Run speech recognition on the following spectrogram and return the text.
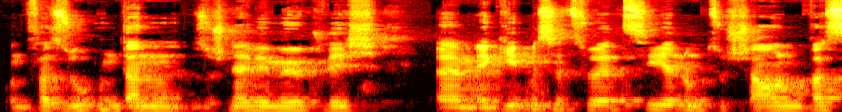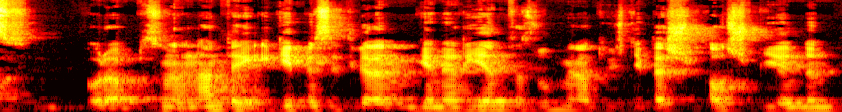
und versuchen dann so schnell wie möglich ähm, Ergebnisse zu erzielen, um zu schauen, was oder anhand der Ergebnisse, die wir dann generieren, versuchen wir natürlich die best ausspielenden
